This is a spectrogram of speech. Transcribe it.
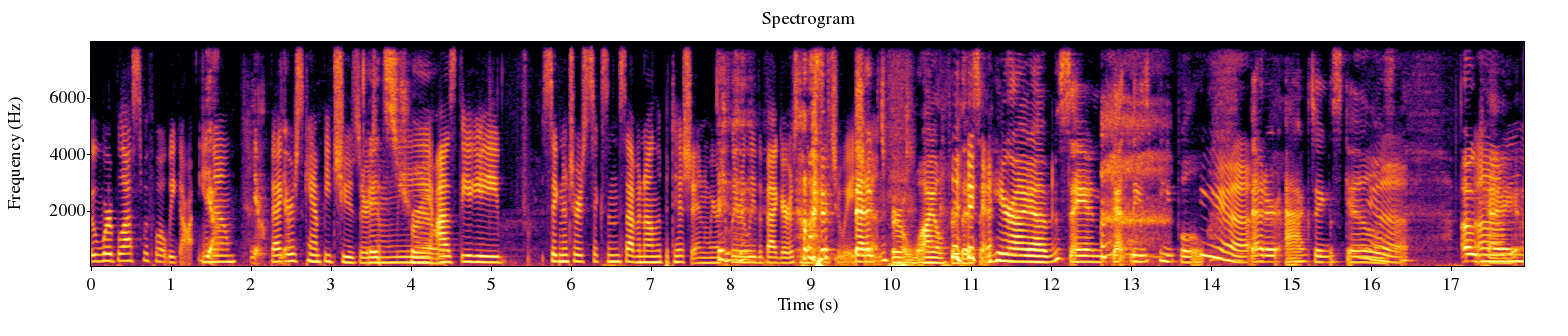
We're blessed with what we got, you Yeah. know? Yeah, Beggars can't be choosers. It's and we, true. as the signatures six and seven on the petition, we're clearly the beggars in this I've situation. begged for a while for this, and here I am saying, get these people yeah. better acting skills. Yeah. Okay, Um,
